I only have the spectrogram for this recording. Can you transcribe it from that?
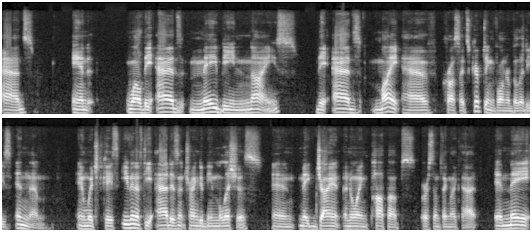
ads, and while the ads may be nice, the ads might have cross-site scripting vulnerabilities in them. In which case, even if the ad isn't trying to be malicious and make giant annoying pop-ups or something like that, it may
